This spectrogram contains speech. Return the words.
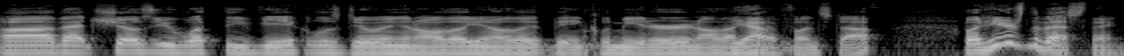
uh, that shows you what the vehicle is doing and all the you know the, the inclinometer and all that Yep. kind of fun stuff. But here's the best thing:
